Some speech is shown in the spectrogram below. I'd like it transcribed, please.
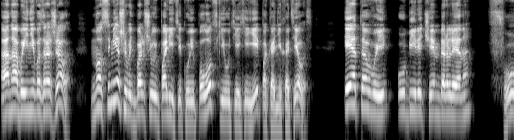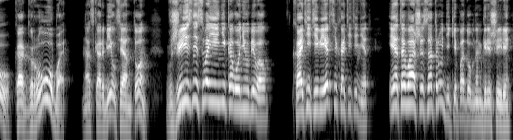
Она бы и не возражала, но смешивать большую политику и плотские утехи ей пока не хотелось. «Это вы убили Чемберлена?» «Фу, как грубо!» — оскорбился Антон. «В жизни своей никого не убивал. Хотите верьте, хотите нет. Это ваши сотрудники подобным грешили,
